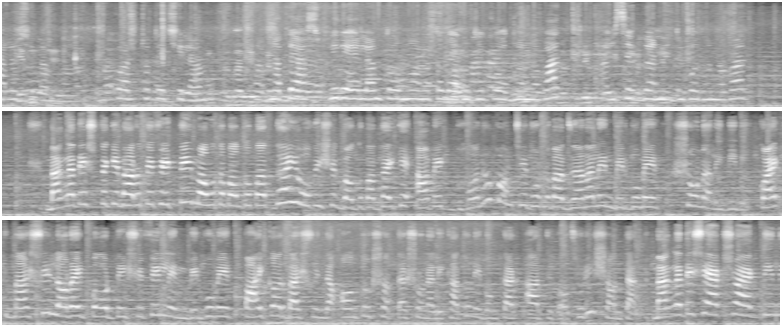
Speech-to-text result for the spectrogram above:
ভালো ছিলাম কষ্টতে ছিলাম। আপনার দেশ ফিরে এলাম তো মমতা ব্যানার্জিকে ধন্যবাদ অভিষেক ব্যানার্জিকে ধন্যবাদ। বাংলাদেশ থেকে ভারতে ফিরতেই মমতা বন্দ্যোপাধ্যায় ও অভিষেক বন্দ্যোপাধ্যায়কে আবেগ ঘন কণ্ঠে ধন্যবাদ জানালেন বীরভূমের সোনালী বিবি। কয়েক মাসের লড়াইয়ের পর দেশে ফিরলেন বীরভূমের পাইকর বাসিন্দা অন্তঃসত্ত্বা সোনালী খাতুন এবং তার আট বছরের সন্তান। বাংলাদেশে একশো একদিন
